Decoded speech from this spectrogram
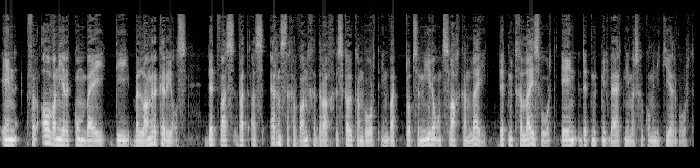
En veral wanneer dit kom by die belangrike reëls, dit was wat as ernstige wangedrag beskou kan word en wat tot se mure ontslag kan lei. Dit moet gelys word en dit moet met werknemers gekommunikeer word.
